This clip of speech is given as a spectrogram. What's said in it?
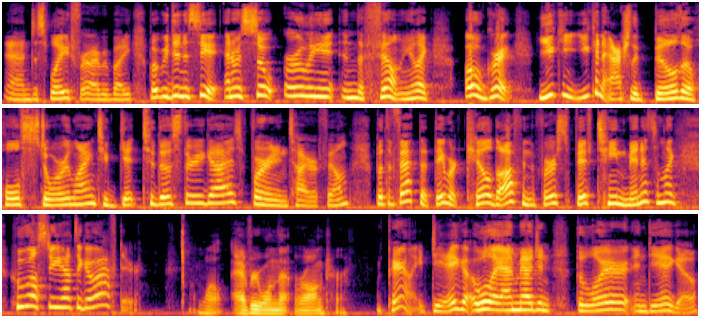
and displayed for everybody, but we didn't see it. And it was so early in the film. You're like, "Oh, great. You can you can actually build a whole storyline to get to those three guys for an entire film." But the fact that they were killed off in the first 15 minutes, I'm like, "Who else do you have to go after?" well everyone that wronged her apparently Diego. Well, I imagine the lawyer and Diego,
